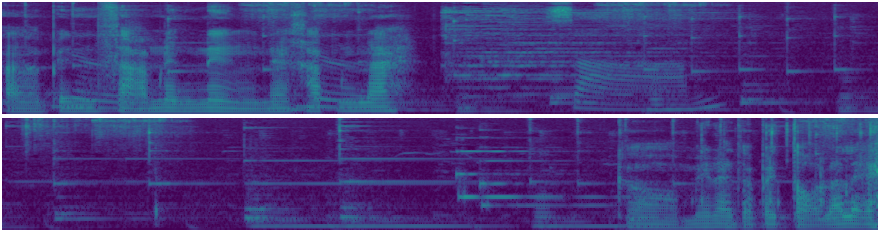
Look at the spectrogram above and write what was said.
อ่าเป็นสามหนึ่งหนึ่งนะครับนะสามก็ไม่น่าจะไปต่อแล้วแหละ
